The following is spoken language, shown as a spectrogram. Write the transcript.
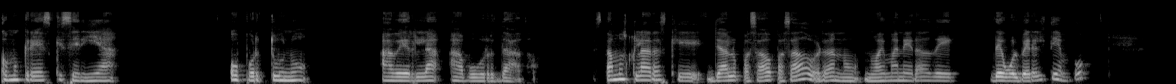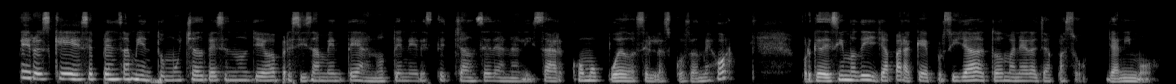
¿Cómo crees que sería oportuno haberla abordado? Estamos claras que ya lo pasado, pasado, ¿verdad? No, no hay manera de devolver el tiempo, pero es que ese pensamiento muchas veces nos lleva precisamente a no tener este chance de analizar cómo puedo hacer las cosas mejor. porque decimos, di, ya para qué, por si ya de todas maneras ya pasó, ya ni modo.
